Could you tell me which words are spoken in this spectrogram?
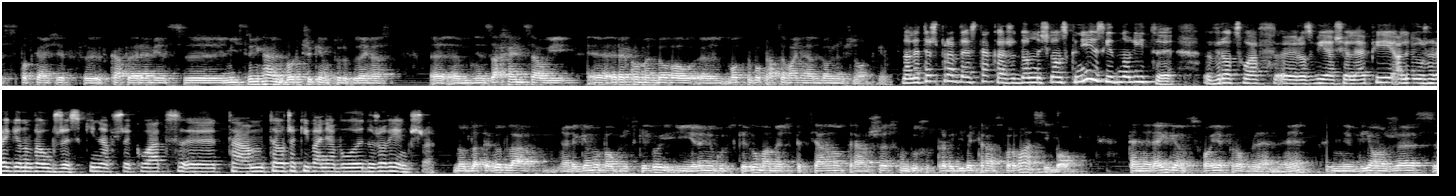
spotkałem się w, KPRM-ie z ministrem Michałem Dworczykiem, który tutaj nas zachęcał i e, rekomendował e, mocne popracowanie nad Dolnym Śląskiem. No ale też prawda jest taka, że Dolny Śląsk nie jest jednolity. Wrocław rozwija się lepiej, ale już region wałbrzyski na przykład, tam te oczekiwania były dużo większe. No dlatego dla regionu wałbrzyskiego i jeleniogórskiego mamy specjalną transzę z Funduszu Sprawiedliwej Transformacji, bo ten region swoje problemy wiąże z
